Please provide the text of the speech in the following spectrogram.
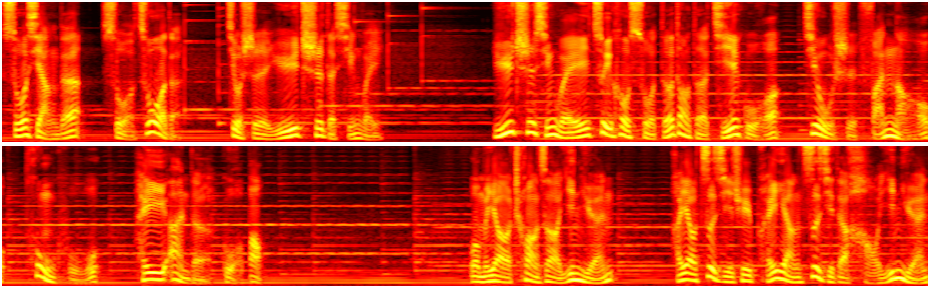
所想的、所做的，就是愚痴的行为。愚痴行为最后所得到的结果，就是烦恼、痛苦、黑暗的果报。我们要创造因缘。还要自己去培养自己的好因缘，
